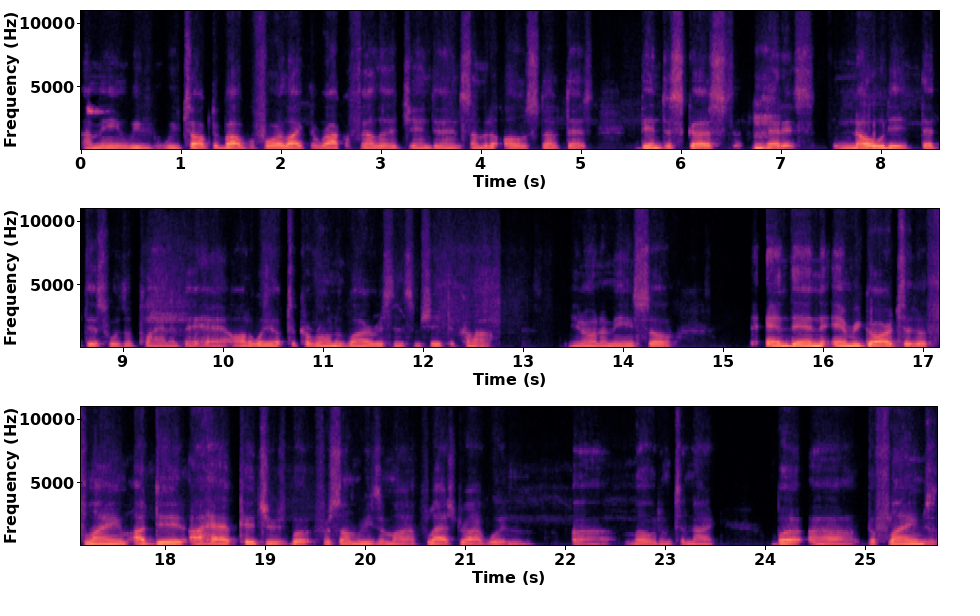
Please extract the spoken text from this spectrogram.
I mean, we've we've talked about before, like the Rockefeller agenda and some of the old stuff that's been discussed. Mm-hmm. That it's noted that this was a plan that they had all the way up to coronavirus and some shit to come. You know what I mean? So, and then in regard to the flame, I did, I had pictures, but for some reason my flash drive wouldn't uh, load them tonight. But uh, the flames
